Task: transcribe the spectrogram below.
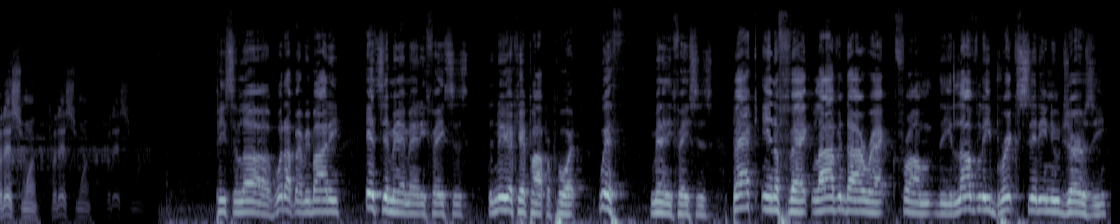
For this one. For this one. For this one. Peace and love. What up, everybody? It's your man, Manny Faces, the New York Hip Hop Report with Manny Faces. Back in effect, live and direct from the lovely Brick City, New Jersey.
